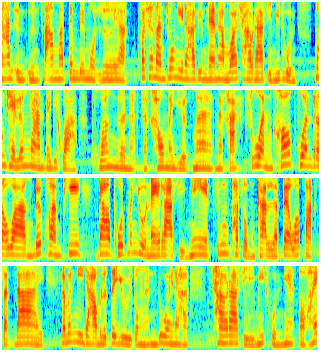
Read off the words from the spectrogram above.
งานอื่น ๆ ตามมาเต็มไปหมดเลยอะเพราะฉะนั้นช่วงนี้นะคะพิมพ์แนะนำว่าชาวราศีมิถุน ทุ่มเทเรื่องงานไปดีกว่า เพราะว่าเงินอะจะเข้ามาเยอะมากนะคะ ส่วนข้อควรระวังด้วยความที่ดาวพุธมันอยู่ในราศีเมษซึ่งผสมกันและแปลว่าปากจัดได้ แล้วมันมีดาวมฤตยูอยู่ตรงนั้นด้วยนะคะ ชาวราศีมิถุนเนี่ยต่อให้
